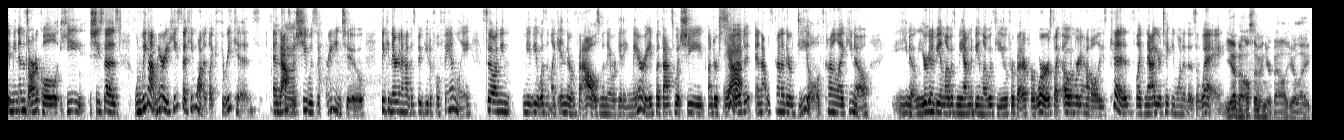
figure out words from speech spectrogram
I mean in this article he she says when we got married he said he wanted like three kids and that's what she was agreeing to thinking they're going to have this big beautiful family. So I mean maybe it wasn't like in their vows when they were getting married but that's what she understood Yeah. and that was kind of their deal. It's kind of like, you know, you know, you're going to be in love with me, I'm going to be in love with you for better for worse. Like, oh, and we're going to have all these kids. Like now you're taking one of those away. Yeah, but also in your vows, you're like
